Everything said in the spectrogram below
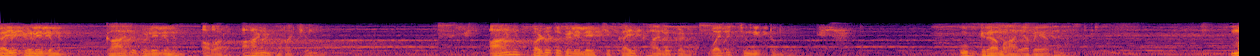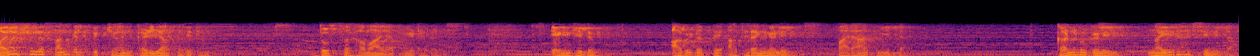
കൈകളിലും കാലുകളിലും അവർ ആണി തറയ്ക്കുന്നു ആണിപ്പഴുതുകളിലേക്ക് കൈകാലുകൾ വലിച്ചു നീട്ടുന്നു. ഉഗ്രമായ വേദന. മനുഷ്യന് സങ്കല്പിക്കാൻ കഴിയാത്ത വിധം ദുസ്സഹമായ പീഡകൾ. എങ്കിലും അവിടത്തെ അധരങ്ങളിൽ പരാതിയില്ല. കണ്ണുകളിൽ നൈരാശ്യമില്ല.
